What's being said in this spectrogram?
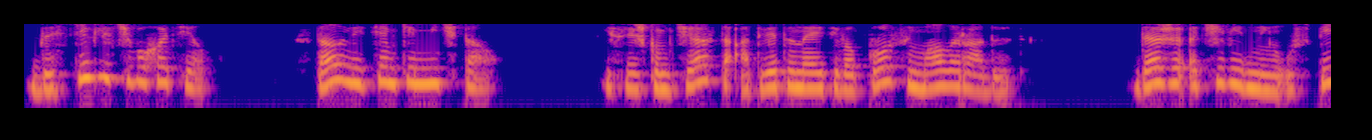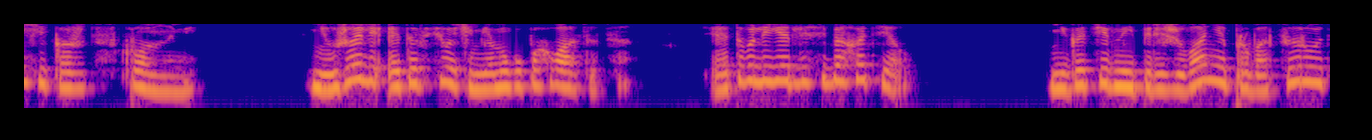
Достиг ли чего хотел? Стал ли тем, кем мечтал? И слишком часто ответы на эти вопросы мало радуют. Даже очевидные успехи кажутся скромными. Неужели это все, чем я могу похвастаться? Этого ли я для себя хотел? Негативные переживания провоцируют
